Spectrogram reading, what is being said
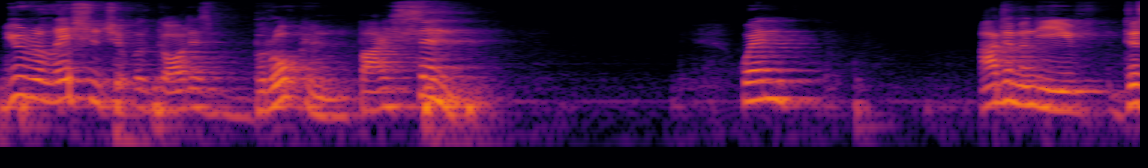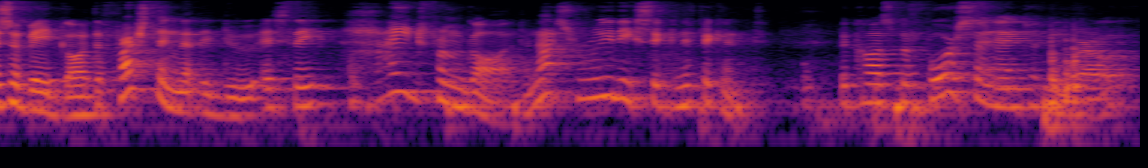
Your relationship with God is broken by sin. When Adam and Eve disobeyed God, the first thing that they do is they hide from God. And that's really significant because before sin entered the world,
